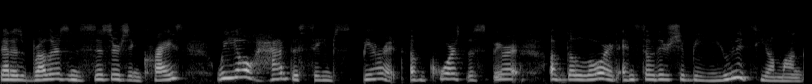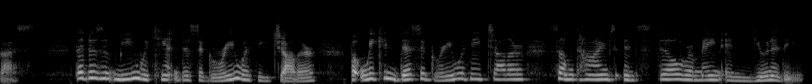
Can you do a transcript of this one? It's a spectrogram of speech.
That as brothers and sisters in Christ, we all have the same spirit. Of course, the spirit of the Lord. And so there should be unity among us. That doesn't mean we can't disagree with each other, but we can disagree with each other sometimes and still remain in unity.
